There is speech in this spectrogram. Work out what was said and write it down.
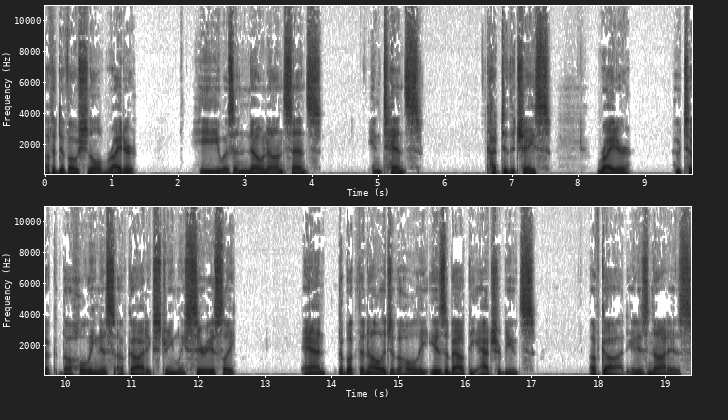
of a devotional writer. He was a no nonsense, intense, cut to the chase writer who took the holiness of God extremely seriously. And the book, The Knowledge of the Holy, is about the attributes of God. It is not as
